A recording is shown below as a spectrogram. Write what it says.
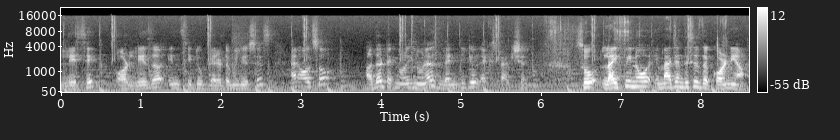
LASIK or laser in situ keratomileusis and also other technology known as lenticule extraction. So like we know, imagine this is the cornea.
